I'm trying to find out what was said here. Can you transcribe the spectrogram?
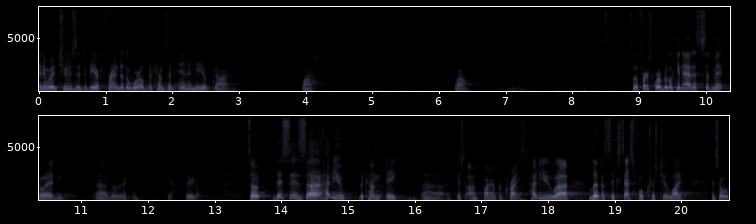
Anyone who chooses to be a friend of the world becomes an enemy of God. Wow. Wow. So the first word we're looking at is submit. Go ahead and uh, go to the next one. Yeah, there you go. So this is uh, how do you become a uh, just on fire for Christ? How do you uh, live a successful Christian life? And so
